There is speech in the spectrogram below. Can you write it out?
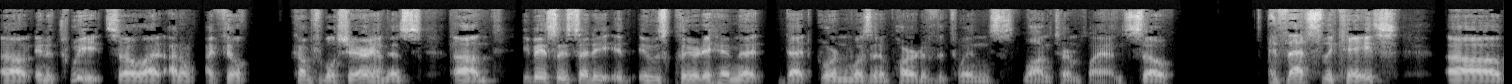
uh, in a tweet. So I, I, don't I feel comfortable sharing yeah. this. Um, he basically said it, it was clear to him that that Gordon wasn't a part of the Twins' long term plan. So if that's the case. Uh,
